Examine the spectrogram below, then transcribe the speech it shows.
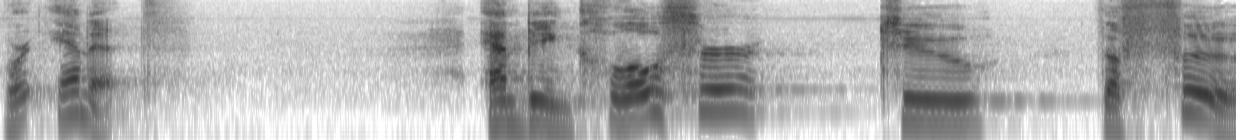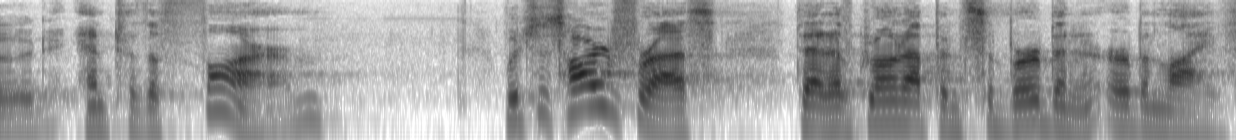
we're in it. And being closer to the food and to the farm, which is hard for us that have grown up in suburban and urban lives.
